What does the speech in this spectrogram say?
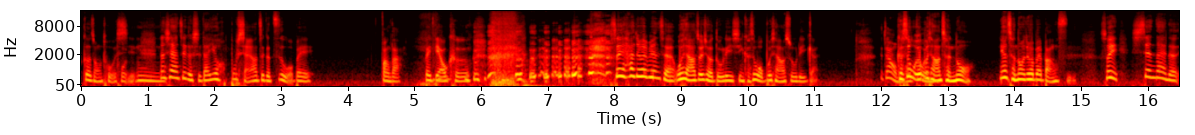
各种妥协。嗯，但现在这个时代又不想要这个自我被放大。被雕刻，所以他就会变成我想要追求独立性，可是我不想要疏离感。可是我又不想要承诺，因为承诺就会被绑死。所以现在的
